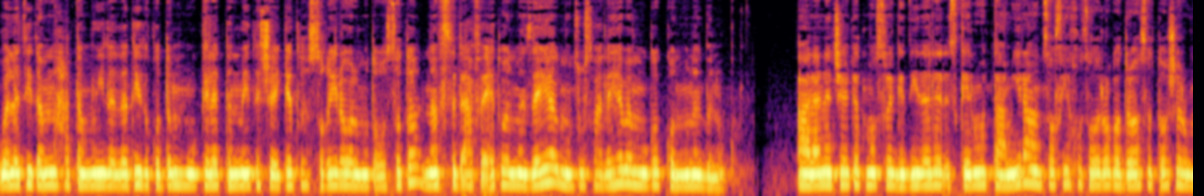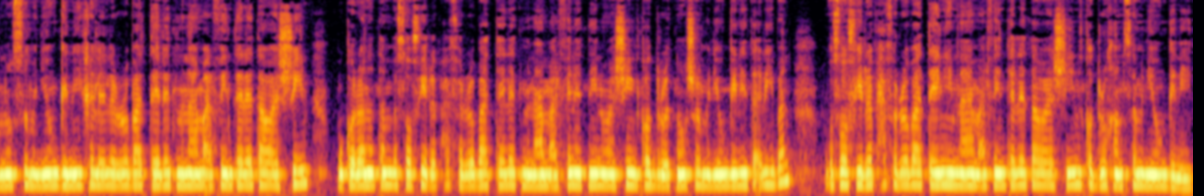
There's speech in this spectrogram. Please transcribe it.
والتي تمنح التمويل الذي تقدمه وكالة تنمية الشركات الصغيرة والمتوسطة نفس الإعفاءات والمزايا المنصوص عليها بموجب قانون البنوك. أعلنت شركة مصر الجديدة للإسكان والتعمير عن صافي خسارة قدرها 16.5 مليون جنيه خلال الربع الثالث من عام 2023 مقارنة بصافي ربح في الربع الثالث من عام 2022 قدره 12 مليون جنيه تقريبا وصافي ربح في الربع الثاني من عام 2023 قدره 5 مليون جنيه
